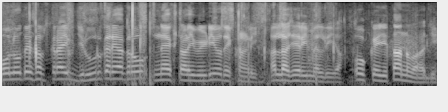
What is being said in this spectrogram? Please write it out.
ਫੋਲੋ ਤੇ ਸਬਸਕ੍ਰਾਈਬ ਜਰੂਰ ਕਰਿਆ ਕਰੋ ਨੈਕਸਟ ਵਾਲੀ ਵੀਡੀਓ ਦੇਖਣ ਲਈ ਅੱਲਾ ਸ਼ੇਰੀ ਮਿਲਦੀ ਆ। ਓਕੇ ਜੀ, ਧੰਨਵਾਦ ਜੀ।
